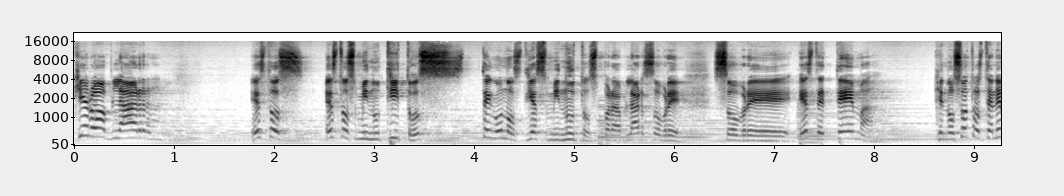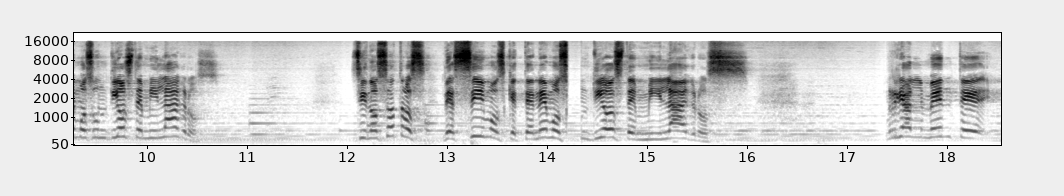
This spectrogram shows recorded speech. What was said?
Quiero hablar estos, estos minutitos, tengo unos 10 minutos para hablar sobre, sobre este tema, que nosotros tenemos un Dios de milagros. Si nosotros decimos que tenemos un Dios de milagros, realmente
